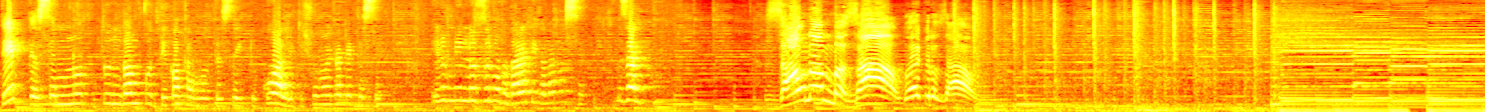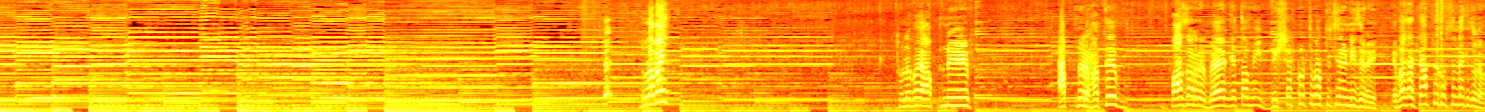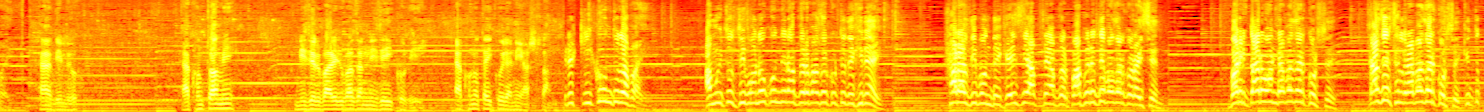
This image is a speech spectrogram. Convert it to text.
দেখতেছেন, নতুন দম্পতি কথা বলতেছে, একটু কোয়ালিটি সময় কাটাইতেছে। এরকম নির্লজ্জের মতো দাঁড়াতে আছে যান। যাও না আম্মা, যাও, দয়া করে যাও। দুলা ভাই? দুলা ভাই আপনি আপনার হাতে বাজারের ব্যাগ এ তো আমি বিশ্বাস করতে পারতেছি না নিজেরে। এ বাজার কি আপনি করছেন নাকি দুলা ভাই? হ্যাঁ দিল। এখন তো আমি নিজের বাড়ির বাজার নিজেই করি। এখনও তাই কইরা নিয়ে আসলাম। এটা কি কোন দুলা ভাই? আমি তো জীবনেও কোনদিন আপনার বাজার করতে দেখি নাই। সারা জীবন দেখেছি আপনি আপনার বাপের বাজার করাইছেন। বাড়ির দারোয়ানরা বাজার করছে কাজের ছেলেরা বাজার করছে কিন্তু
